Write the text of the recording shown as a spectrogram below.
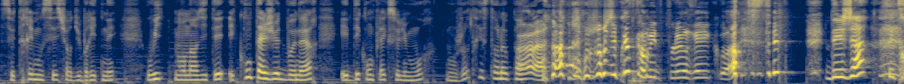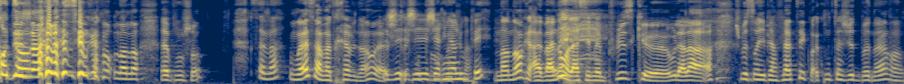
se trémousser sur du Britney. Oui, mon invité est contagieux de bonheur et décomplexe l'humour. Bonjour Tristan Lopin. Ah là là, bonjour, j'ai presque envie de pleurer, quoi. Tu sais, Déjà C'est trop tôt. déjà, c'est vraiment. Non, non, euh, bonjour. Ça va Ouais, ça va très bien, ouais. J'ai- rien là. loupé Non, non, ah bah non, là, c'est même plus que. Ouh là là, je me sens hyper flatté, quoi. Contagieux de bonheur.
